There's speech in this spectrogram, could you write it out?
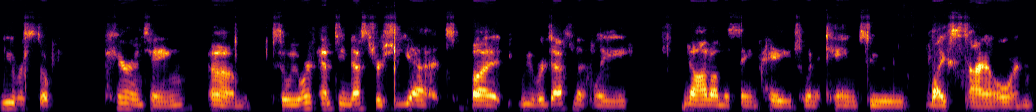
we were still parenting, um, so we weren't empty nesters yet, but we were definitely not on the same page when it came to lifestyle and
